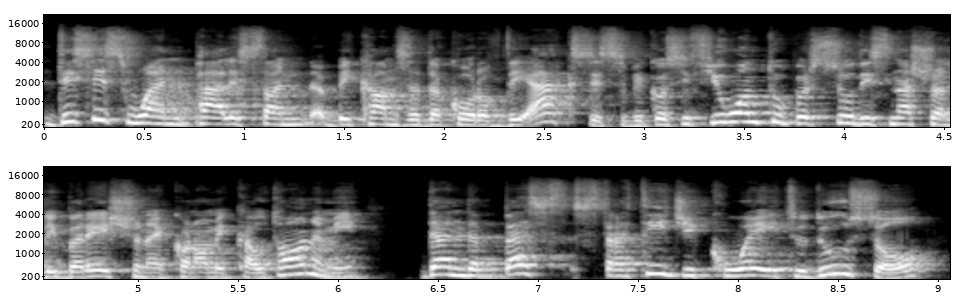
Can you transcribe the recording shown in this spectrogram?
this is when Palestine becomes at the core of the axis, because if you want to pursue this national liberation, economic autonomy, then the best strategic way to do so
